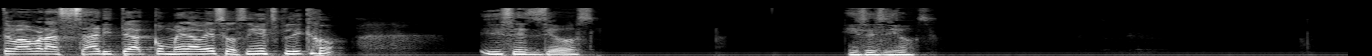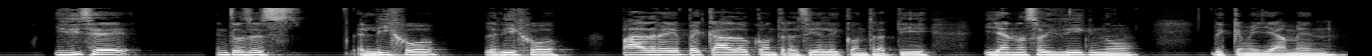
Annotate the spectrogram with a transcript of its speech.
te va a abrazar y te va a comer a besos. ¿Sí me explico? Ese es Dios. Ese es Dios. Y dice, entonces el hijo le dijo, Padre, he pecado contra el cielo y contra ti, y ya no soy digno de que me llamen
